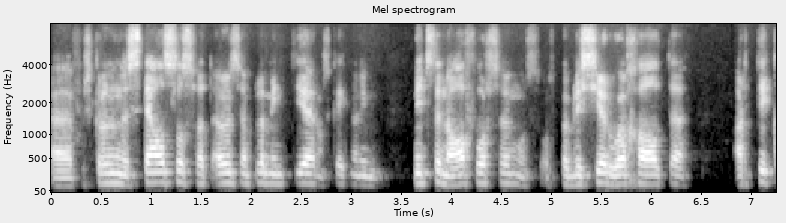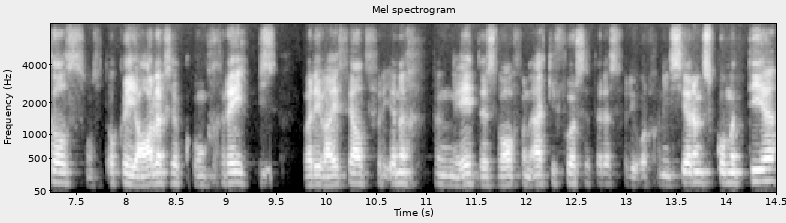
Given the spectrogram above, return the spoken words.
uh verskillende stelsels wat ouens implementeer. Ons kyk na die nuutste navorsing. Ons ons publiseer hoëgehalte artikels. Ons het ook 'n jaarlikse kongres wat die Weiveld Vereniging het. Dis waarvan ek die voorsitter is vir die organiseringskomitee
